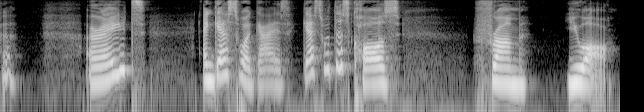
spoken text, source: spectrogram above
all right? And guess what, guys? Guess what this calls from you all?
